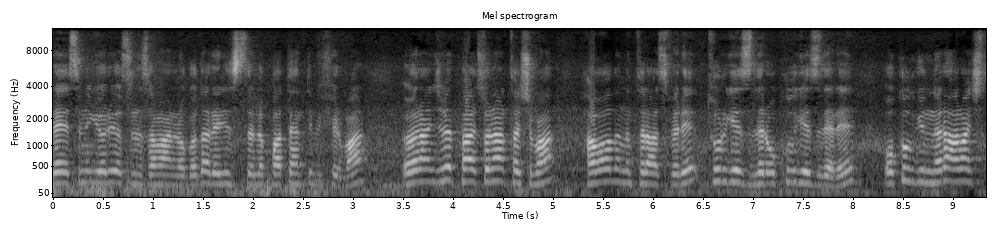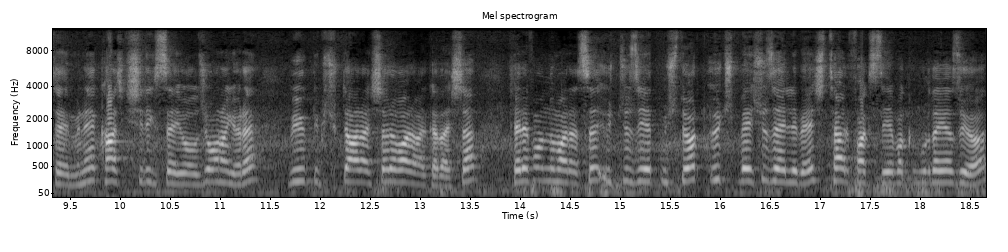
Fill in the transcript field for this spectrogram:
R'sini görüyorsunuz hemen logoda. Registerlı patentli bir firma. Öğrenci ve personel taşıma, havaalanı transferi, tur gezileri, okul gezileri, okul günleri, araç temini, kaç kişilikse yolcu ona göre büyüklü küçüklü araçları var arkadaşlar. Telefon numarası 374 3555 Telfax diye bakın burada yazıyor.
